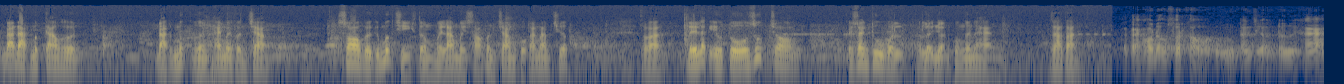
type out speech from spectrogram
đã đạt mức cao hơn, đạt mức gần 20% so với cái mức chỉ tầm 15-16% của các năm trước và đấy là cái yếu tố giúp cho cái doanh thu và lợi nhuận của ngân hàng gia tăng. Các hoạt động xuất khẩu cũng tăng trưởng tương đối khá.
